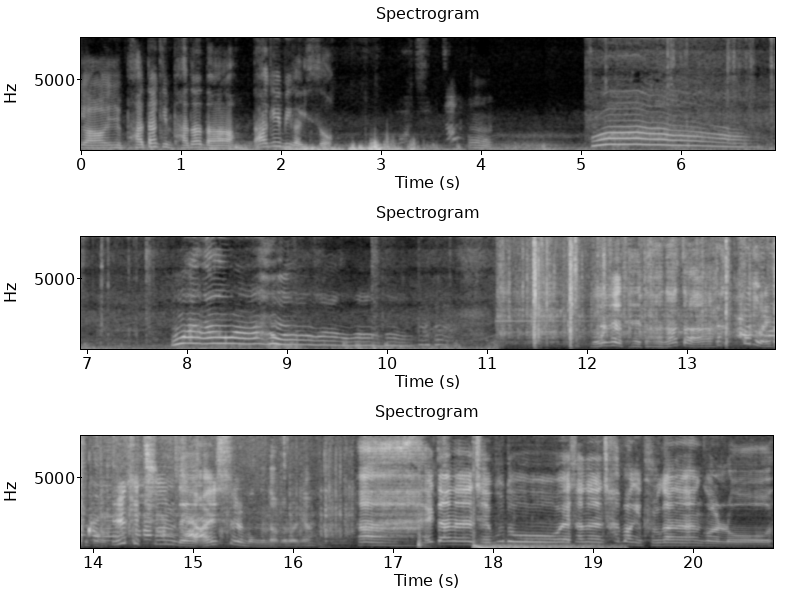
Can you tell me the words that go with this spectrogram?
야, 이 바다긴 바다다. 따개비가 있어. 와 진짜? 어. 와. 와와와와와. 너 진짜 대단하다. 딱 봐도 맛있을 것 같아. 이렇게 추운데 아이스를 먹는다 그러냐? 아 일단은 제부도에서는 차박이 불가능한 걸로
